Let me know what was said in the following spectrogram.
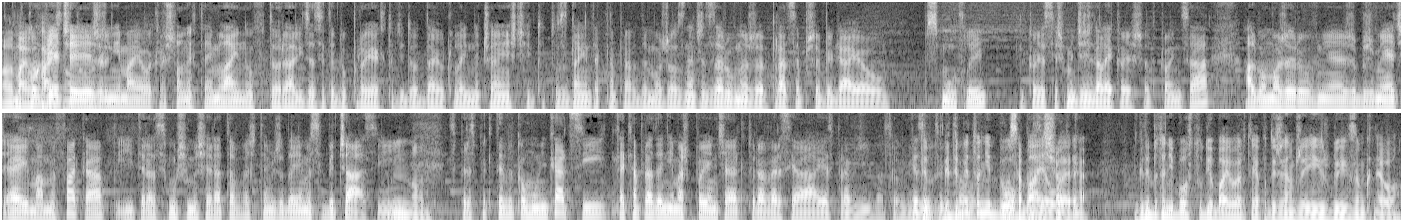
ale mają to hajs. wiecie, no to jeżeli chodzi. nie mają określonych timeline'ów do realizacji tego projektu, gdzie dodają kolejne części, to to zdanie tak naprawdę może oznaczać zarówno, że prace przebiegają smoothly, tylko jesteśmy gdzieś daleko jeszcze od końca, albo może również brzmieć, ej, mamy fuck up i teraz musimy się ratować tym, że dajemy sobie czas i No. Perspektywy komunikacji tak naprawdę nie masz pojęcia, która wersja jest prawdziwa. To wiedzą Gdyby- to nie było BioWare. Gdyby to nie było studio BioWare, to ja podejrzewam, że jej już by ich zamknęło.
